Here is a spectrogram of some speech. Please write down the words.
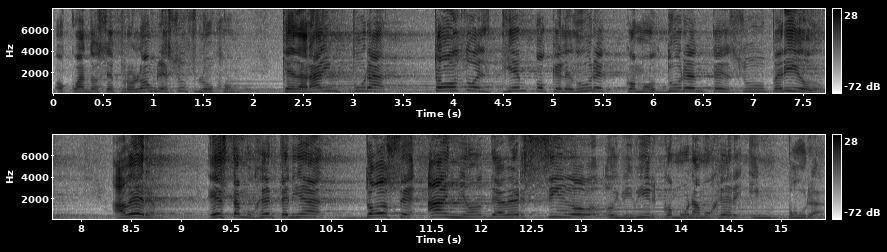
o cuando se prolongue su flujo, quedará impura todo el tiempo que le dure como durante su periodo. A ver, esta mujer tenía 12 años de haber sido y vivir como una mujer impura.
